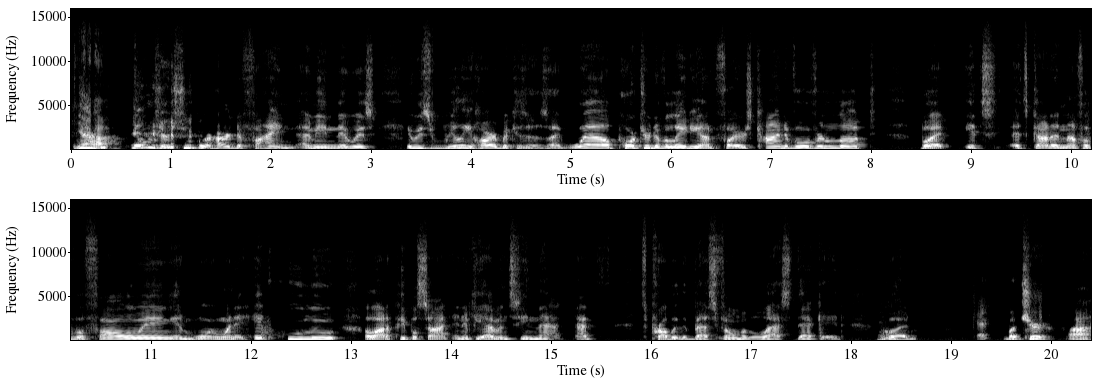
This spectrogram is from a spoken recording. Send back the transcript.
Yeah. films are super hard to find. I mean, it was it was really hard because I was like, well, Portrait of a Lady on Fire is kind of overlooked, but it's it's got enough of a following, and when it hit Hulu, a lot of people saw it. And if you haven't seen that, that it's probably the best film of the last decade. But Okay. but sure, uh,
